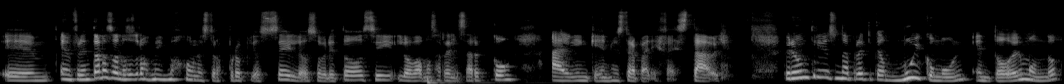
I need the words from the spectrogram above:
em, enfrentarnos a nosotros mismos con nuestros propios celos, sobre todo si lo vamos a realizar con alguien que es nuestra pareja estable. Pero un trío es una práctica muy común en todo el mundo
